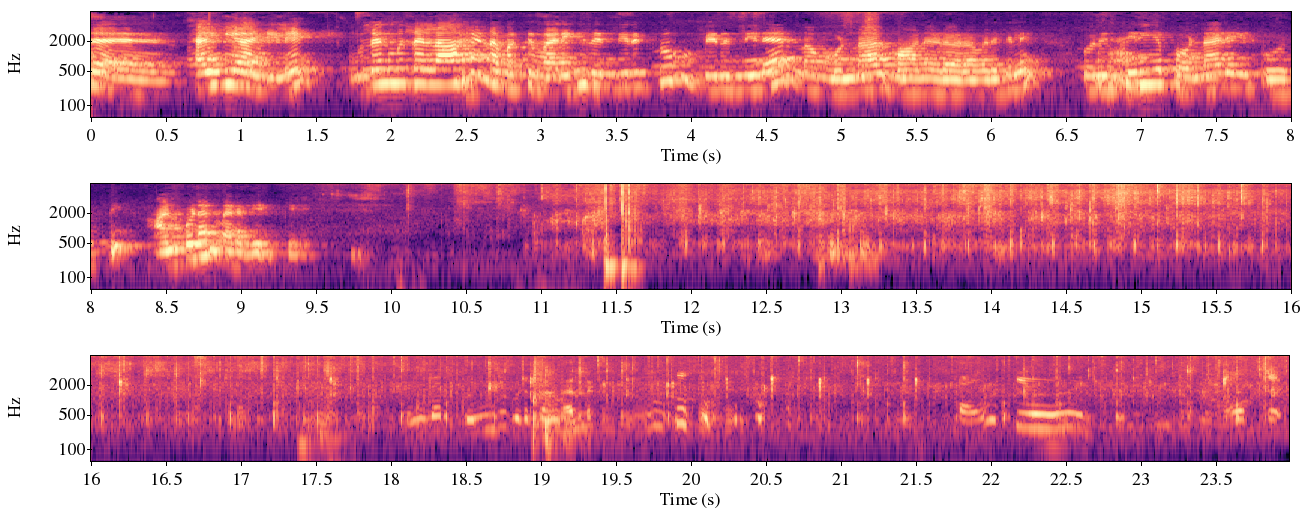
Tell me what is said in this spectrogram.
இந்த கல்வியாண்டிலே முதன் முதலாக நமக்கு வருகை தந்திருக்கும் விருந்தினர் நம் முன்னாள் மாணவர் அவர்களை ஒரு சிறிய பொன்னாடையை போர்த்தி அன்புடன் வரவேற்கிறேன். தேங்க்யூ அன்பு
